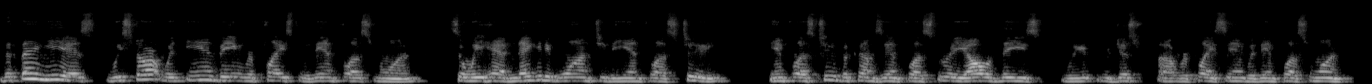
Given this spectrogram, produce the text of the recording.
the thing is, we start with n being replaced with n plus 1. So we have negative 1 to the n plus 2. N plus 2 becomes n plus 3. All of these we, we just uh, replace n with n plus one.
